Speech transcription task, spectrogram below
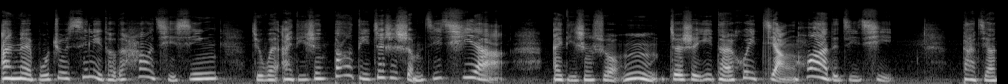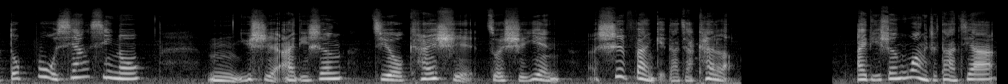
按捺不住心里头的好奇心，就问爱迪生：“到底这是什么机器啊？”爱迪生说：“嗯，这是一台会讲话的机器。”大家都不相信哦。嗯，于是爱迪生就开始做实验，示范给大家看了。爱迪生望着大家，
